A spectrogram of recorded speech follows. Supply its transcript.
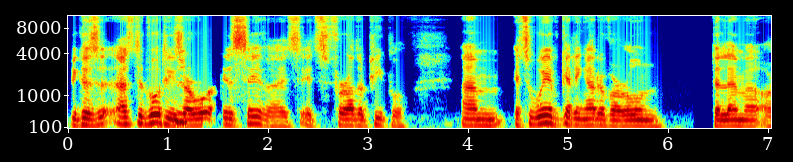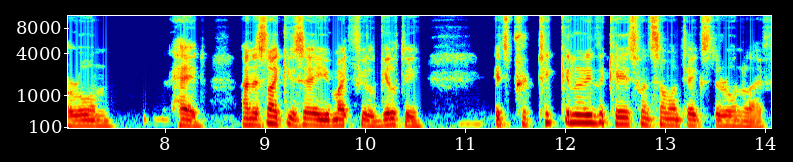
Because as devotees, mm. our work is seva. It's it's for other people. Um, it's a way of getting out of our own dilemma, our own head. And it's like you say, you might feel guilty. It's particularly the case when someone takes their own life.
